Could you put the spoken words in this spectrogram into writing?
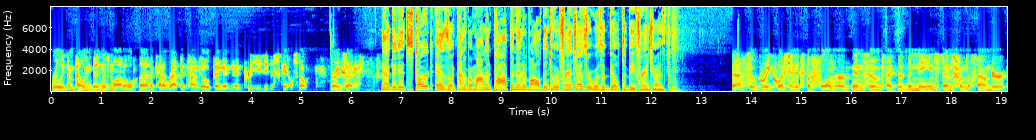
really compelling business model, uh, kind of rapid time to open and, and pretty easy to scale. So very exciting. Now, did it start as a kind of a mom and pop and then evolved into a franchise, or was it built to be franchised? Uh, so great question. It's the former, and so in fact, the, the name stems from the founder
